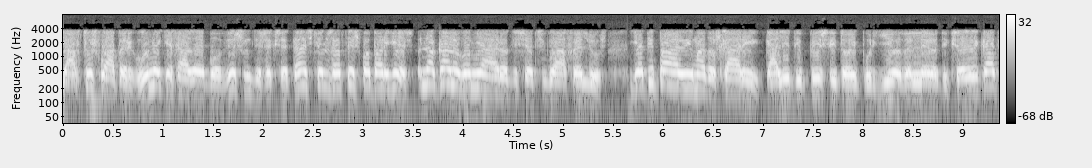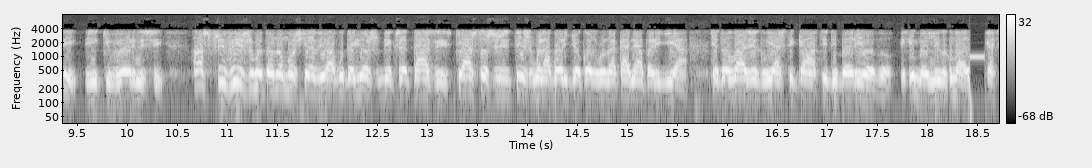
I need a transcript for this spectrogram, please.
για αυτούς που απεργούν και θα εμποδίσουν τις εξετάσεις και όλες αυτές τις παπαριές. Να κάνω εγώ μια ερώτηση έτσι του αφελούς. Γιατί παραδείγματος χάρη καλή την πίστη το Υπουργείο δεν λέει ότι ξέρετε κάτι, η κυβέρνηση. Α ψηφίσουμε το νομοσχέδιο αφού τελειώσουν οι εξετάσεις και ας το συζητήσουμε να μπορεί και ο κόσμος να κάνει απεργία. Και το βάζει εκβιαστικά αυτή την περίοδο. Είμαι λίγο μαλάκας,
